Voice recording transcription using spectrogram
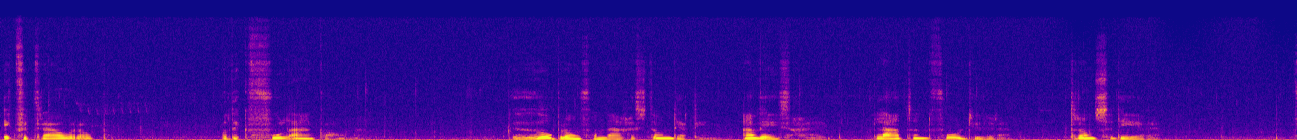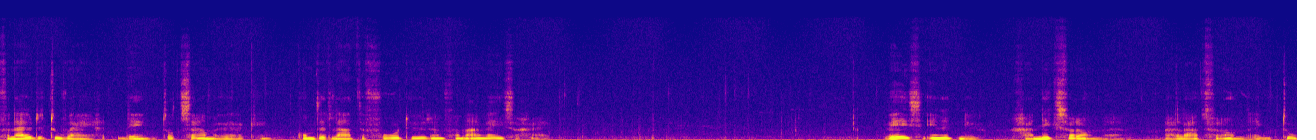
Ik vertrouw erop wat ik voel aankomen. De hulpbron vandaag is toon 13. Aanwezigheid. Laten voortduren. Transcenderen. Vanuit de toewijding tot samenwerking komt het laten voortduren van aanwezigheid. Wees in het nu. Ga niks veranderen, maar laat verandering toe.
